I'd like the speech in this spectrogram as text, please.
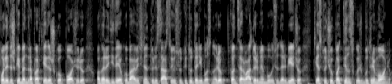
politiškai bendrapartietiško požiūrių, o Veraitytė Jokubavičinė turi sąsajų su kitu tarybos nariu, konservatoriumi buvusiu darbiečiu Kestučiu Patinsku iš Butrimonių.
